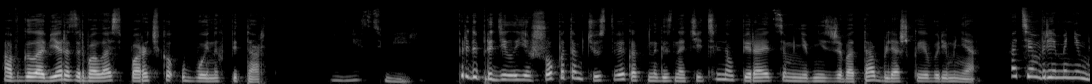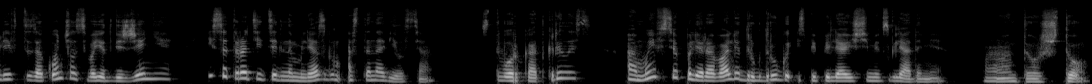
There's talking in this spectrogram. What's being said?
а в голове разорвалась парочка убойных петард. «Не смей», — предупредила я шепотом, чувствуя, как многозначительно упирается мне вниз живота бляшка его ремня. А тем временем лифт закончил свое движение и с отвратительным лязгом остановился. Створка открылась, а мы все полировали друг друга испепеляющими взглядами. «А то что?»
